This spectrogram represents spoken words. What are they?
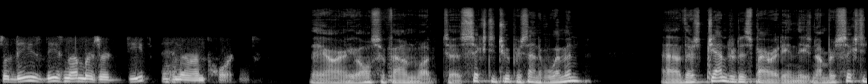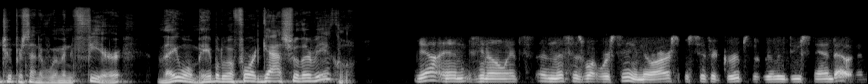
So these these numbers are deep and they're important. They are. You also found what uh, sixty-two percent of women. Uh, there's gender disparity in these numbers. Sixty-two percent of women fear they won't be able to afford gas for their vehicles. Yeah, and you know it's and this is what we're seeing. There are specific groups that really do stand out, and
